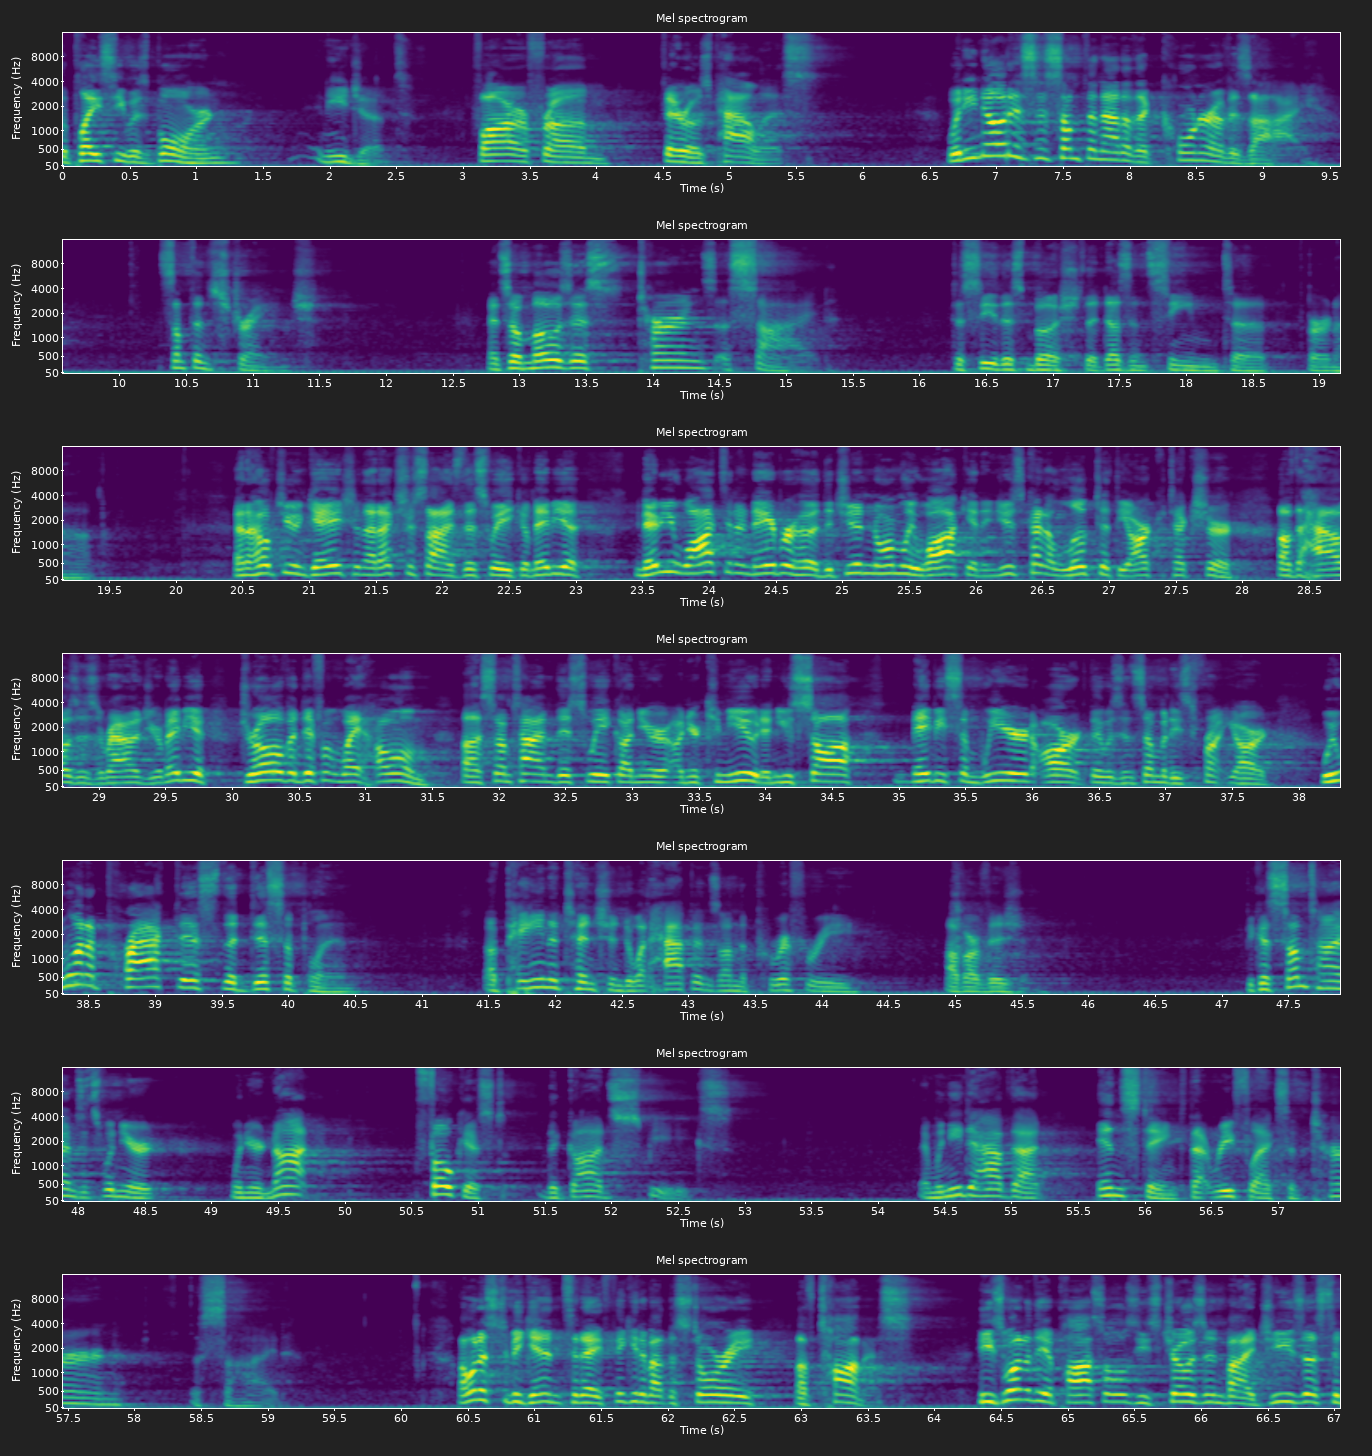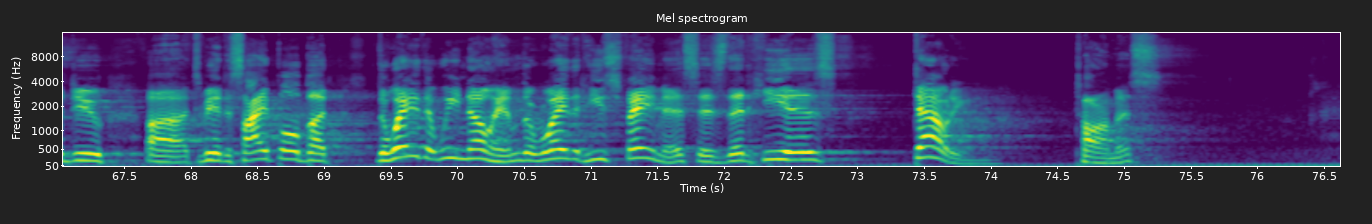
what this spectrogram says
the place he was born in Egypt, far from Pharaoh's palace when he notices something out of the corner of his eye, something strange. And so Moses turns aside to see this bush that doesn't seem to burn up. And I hope you engaged in that exercise this week. Or maybe you, maybe you walked in a neighborhood that you didn't normally walk in and you just kind of looked at the architecture of the houses around you. Or maybe you drove a different way home uh, sometime this week on your, on your commute and you saw maybe some weird art that was in somebody's front yard. We want to practice the discipline of paying attention to what happens on the periphery of our vision. Because sometimes it's when you're, when you're not focused that God speaks. And we need to have that instinct, that reflex of turn aside. I want us to begin today thinking about the story of Thomas. He's one of the apostles. He's chosen by Jesus to do uh, to be a disciple. But the way that we know him, the way that he's famous, is that he is doubting Thomas.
